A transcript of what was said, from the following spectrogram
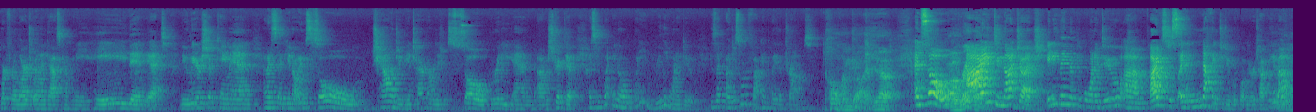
worked for a large oil and gas company, hated it. New leadership came in, and I said, you know, it was so challenging. The entire conversation was so gritty and uh, restrictive. I said, what, you know, what do you really want to do? He's like, I just want to fucking play the drums. Oh my God. Yeah. And so Wow, right I do not judge anything that people want to do. Um, I was just, I had nothing to do with what we were talking about.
